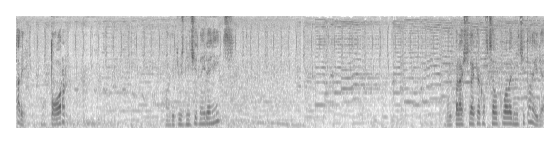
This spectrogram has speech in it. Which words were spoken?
Tady. Motor. Ale teď už zničit nejde nic. To vypadá ještě tak jako v celku, ale ničit to nejde.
